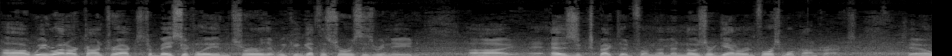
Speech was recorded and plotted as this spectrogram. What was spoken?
Uh, we write our contracts to basically ensure that we can get the services we need uh, as expected from them, and those are again are enforceable contracts. So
